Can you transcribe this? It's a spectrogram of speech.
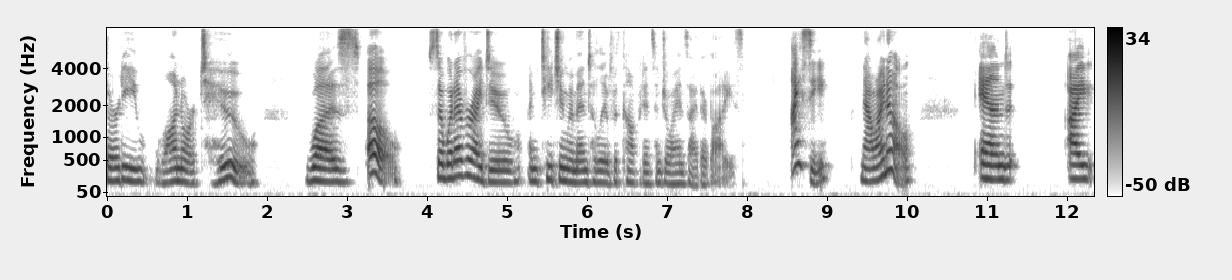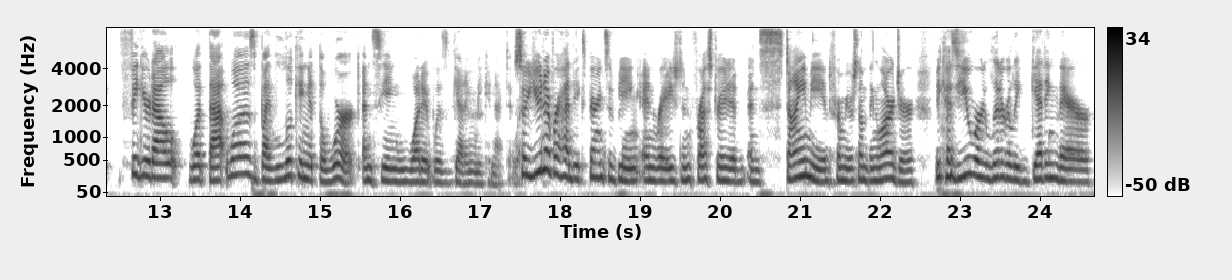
31 or 2 was, oh, so whatever I do, I'm teaching women to live with confidence and joy inside their bodies. I see. Now I know. And I figured out what that was by looking at the work and seeing what it was getting me connected with. So you never had the experience of being enraged and frustrated and stymied from your something larger because you were literally getting there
